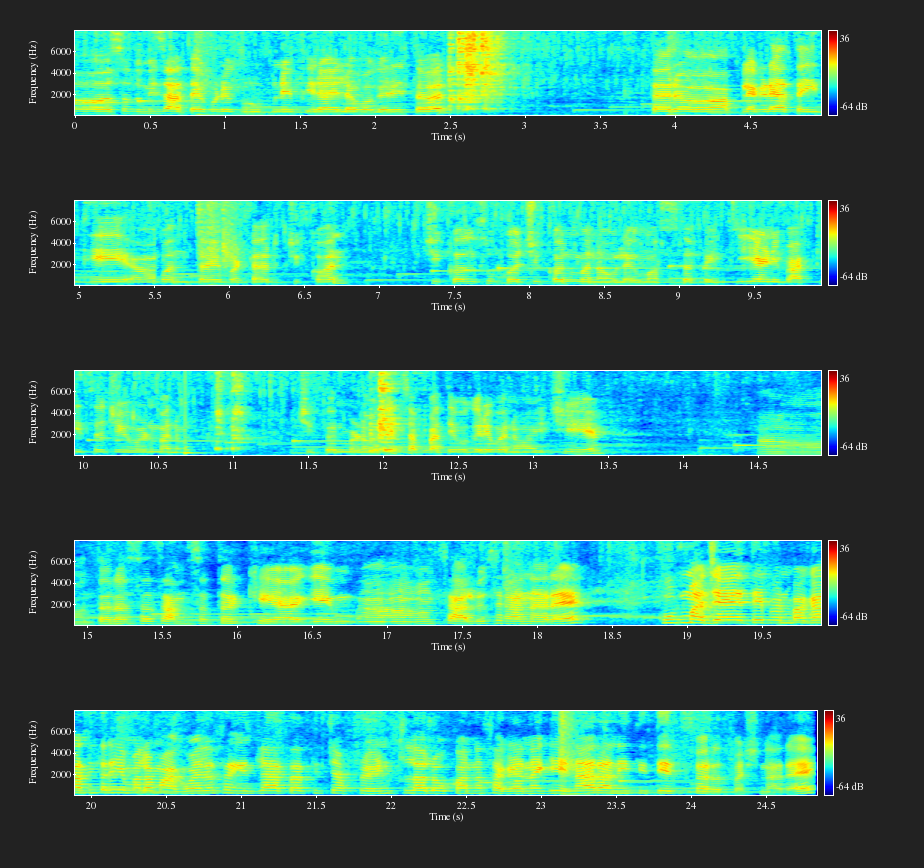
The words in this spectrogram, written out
असं तुम्ही जाताय कुठे ग्रुपने फिरायला वगैरे तर. तर आपल्याकडे आता इथे बनतंय बटर चिकन. चिकन सुकं चिकन बनवलंय मस्तपैकी आणि बाकीचं जेवण बनव चिकन बनवलंय. चपाती वगैरे बनवायची आहे. तर असंच आमचं तर खेळ गेम चालूच राहणार आहे. खूप मजा येते पण बघा तर हे मला मागवायला सांगितलं. आता तिच्या फ्रेंड्सला लोकांना सगळ्यांना घेणार आणि ती तेच करत बसणार आहे.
